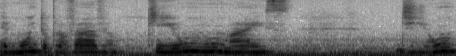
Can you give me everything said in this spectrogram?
É muito provável que um ou mais de um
